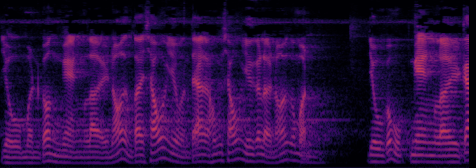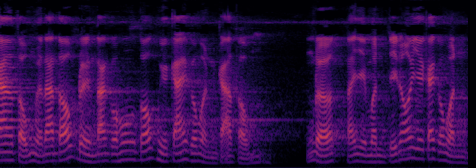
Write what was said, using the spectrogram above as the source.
Dù mình có ngàn lời nói người ta xấu, nhưng mà người ta không xấu như cái lời nói của mình dù có một ngàn lời ca tụng người ta tốt đi người ta cũng không tốt như cái của mình ca tụng. Cũng được tại vì mình chỉ nói với cái của mình.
